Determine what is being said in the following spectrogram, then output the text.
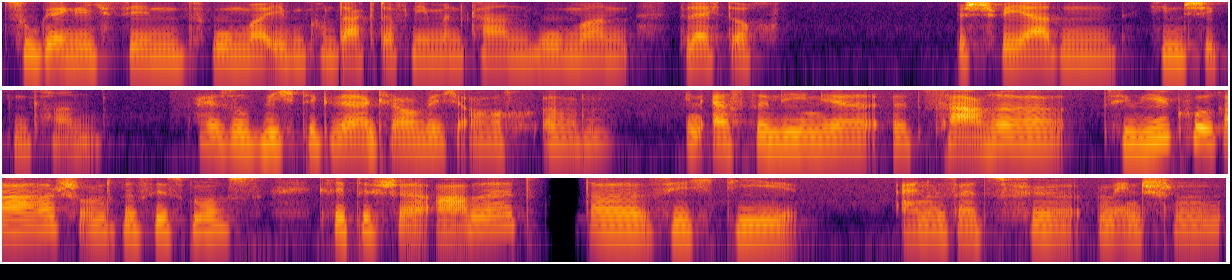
zugänglich sind, wo man eben Kontakt aufnehmen kann, wo man vielleicht auch Beschwerden hinschicken kann. Also wichtig wäre, glaube ich, auch ähm, in erster Linie Zara Zivilcourage und rassismuskritische Arbeit, da sich die einerseits für Menschen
